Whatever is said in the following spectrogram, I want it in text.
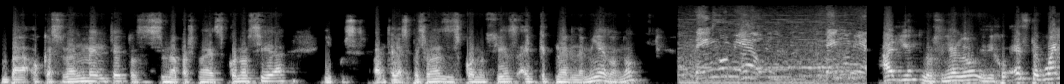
va ocasionalmente, entonces es una persona desconocida y pues ante las personas desconocidas hay que tenerle miedo, ¿no? Tengo miedo, tengo miedo. Alguien lo señaló y dijo, este güey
